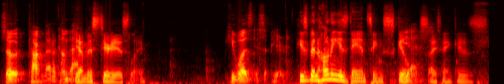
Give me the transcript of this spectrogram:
So talk about a comeback. Yeah, mysteriously. he was disappeared. He's been honing his dancing skills, Yes. I think is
